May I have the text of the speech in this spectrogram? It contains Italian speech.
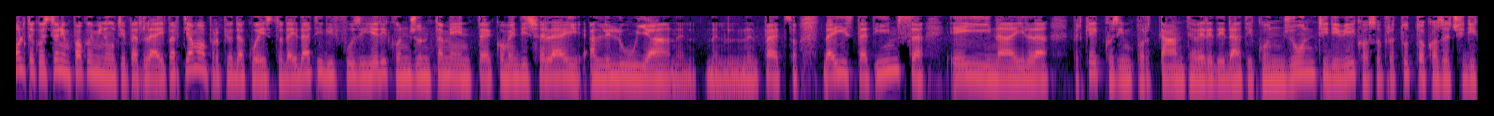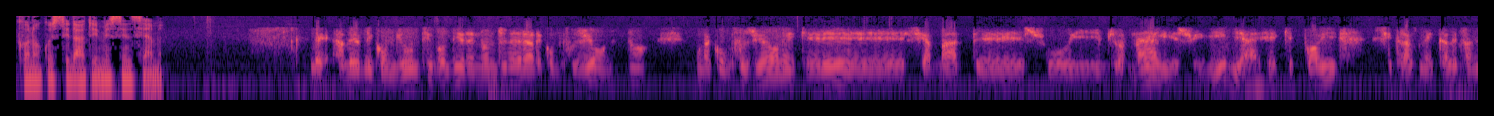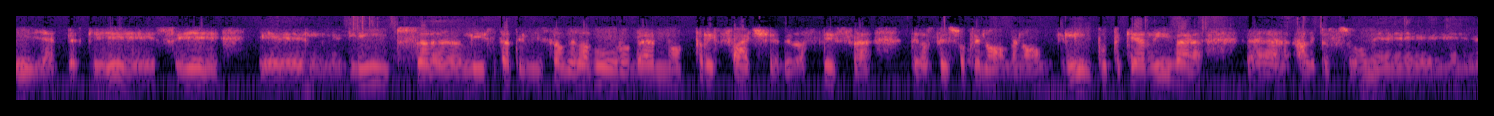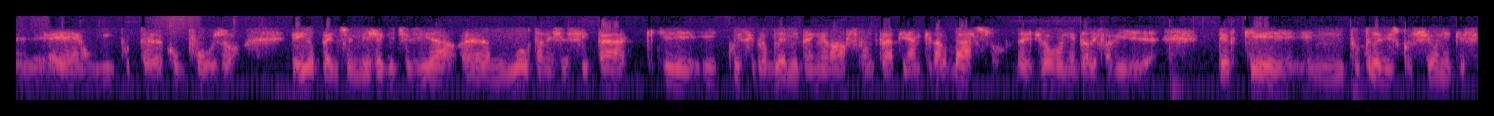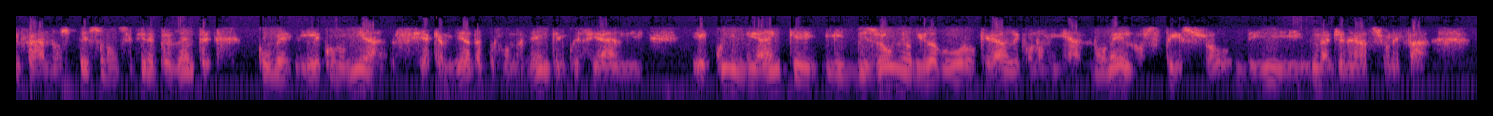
Molte questioni in pochi minuti per lei. Partiamo proprio da questo, dai dati diffusi ieri congiuntamente, come dice lei, alleluia nel, nel, nel pezzo, da Istat, IMS e INAIL. Perché è così importante avere dei dati congiunti di Vico? Soprattutto cosa ci dicono questi dati messi insieme? Beh, averli congiunti vuol dire non generare confusione, no? una confusione che si abbatte sui giornali e sui media e che poi si trasmette alle famiglie, perché se eh, l'Inps, l'Istat e il Ministero del Lavoro danno tre facce stessa, dello stesso fenomeno, l'input che arriva eh, alle persone è un input confuso. E io penso invece che ci sia eh, molta necessità che questi problemi vengano affrontati anche dal basso, dai giovani e dalle famiglie, perché in tutte le discussioni che si fanno spesso non si tiene presente come l'economia sia cambiata profondamente in questi anni e quindi anche il bisogno di lavoro che ha l'economia non è lo stesso di una generazione fa.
